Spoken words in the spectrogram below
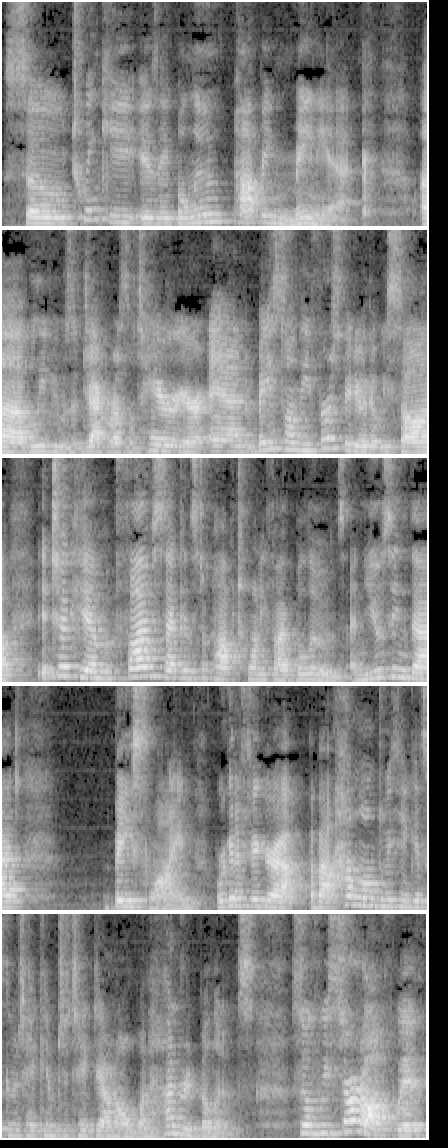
So Twinkie is a balloon popping maniac. Uh, I believe he was a Jack Russell Terrier, and based on the first video that we saw, it took him five seconds to pop 25 balloons. And using that baseline, we're going to figure out about how long do we think it's going to take him to take down all 100 balloons. So if we start off with,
